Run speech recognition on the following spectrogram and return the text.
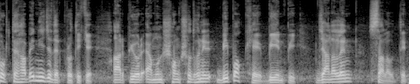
করতে হবে নিজেদের প্রতীকে। আরপিওর এমন সংশোধনীর বিপক্ষে বিএনপি, জানালেন সালাউদ্দিন।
